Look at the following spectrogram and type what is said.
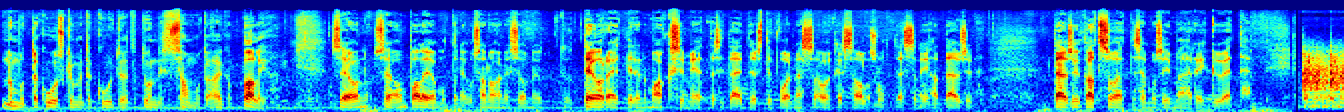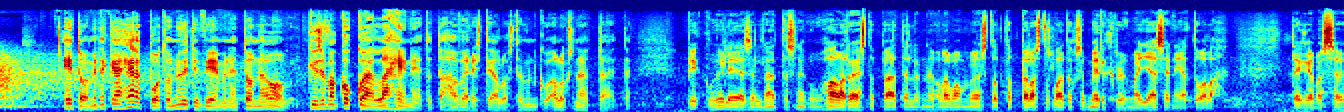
No mutta 60 kuutiota tunnissa se on mutta aika paljon. Se on, se on paljon, mutta niin kuin sanoin, niin se on teoreettinen maksimi, että sitä ei tietysti voi näissä oikeissa olosuhteissa niin ihan täysin, täysin katsoa, että semmoisia määriä kyetään. Ei toi mitenkään helppoa tuon nyytin vieminen tonne on. Kyllä se vaan koko ajan lähenee tuota haveristialusta, niin kuin aluksi näyttää, että pikkuhiljaa siellä näyttäisi niin haalareista päätellen niin olevan myös tota pelastuslaitoksen mirkryhmän jäseniä tuolla tekemässä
